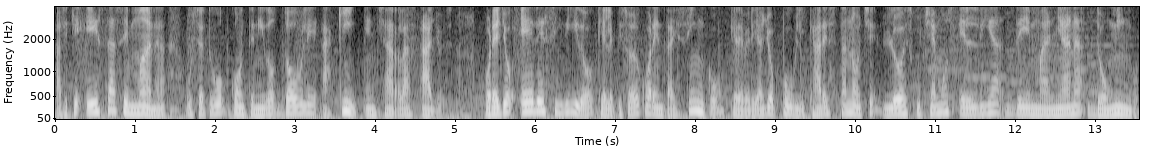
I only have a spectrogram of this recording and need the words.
Así que esta semana usted tuvo contenido doble aquí en Charlas iOS. Por ello he decidido que el episodio 45 que debería yo publicar esta noche lo escuchemos el día de mañana domingo.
